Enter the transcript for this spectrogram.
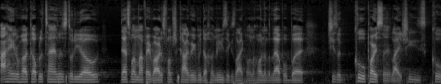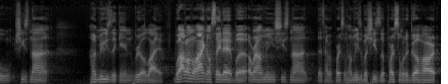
I hanged with her a couple of times in the studio. That's one of my favorite artists from Chicago, even though her music is like on a whole nother level. But she's a cool person. Like, she's cool. She's not her music in real life. Well, I don't know. I ain't gonna say that, but around me, she's not that type of person. Her music, but she's a person with a good heart.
